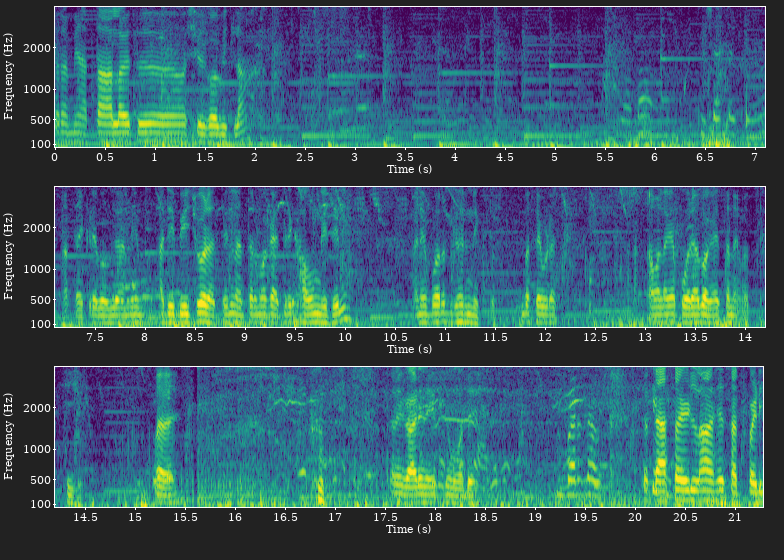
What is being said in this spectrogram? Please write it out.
तर आम्ही आता आलो आहेत शिरगाव बीचला आता इकडे बघूया आम्ही. आधी बीचवर राहतील नंतर मग काहीतरी खाऊन घेतील. आणि परत घरी निघतो. बस एवढंच. आम्हाला काय पोऱ्या बघायचं नाही मग ठीक आहे. बाय आणि गाडी नाही मध्ये. तर त्या साईडला आहे सातपाडी.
